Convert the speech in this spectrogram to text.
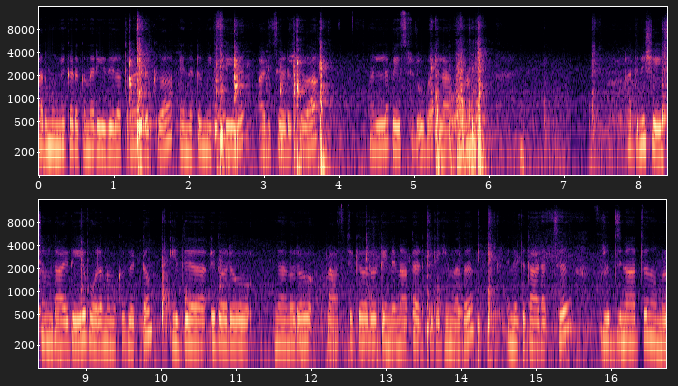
അത് മുങ്ങിക്കിടക്കുന്ന രീതിയിൽ അത്ര എടുക്കുക. എന്നിട്ട് മിക്സിയിൽ അടിച്ചെടുക്കുക. നല്ല പേസ്റ്റ് രൂപത്തിലാക്കണം. അതിനുശേഷം ദാ ഇതേപോലെ നമുക്ക് കിട്ടും. ഇത് ഇതൊരു ഞാനൊരു പ്ലാസ്റ്റിക് ഒരു ടിന്നിനകത്ത് എടുത്തിരിക്കുന്നത്. എന്നിട്ട് ഇത് അടച്ച് ഫ്രിഡ്ജിനകത്ത് നമ്മൾ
